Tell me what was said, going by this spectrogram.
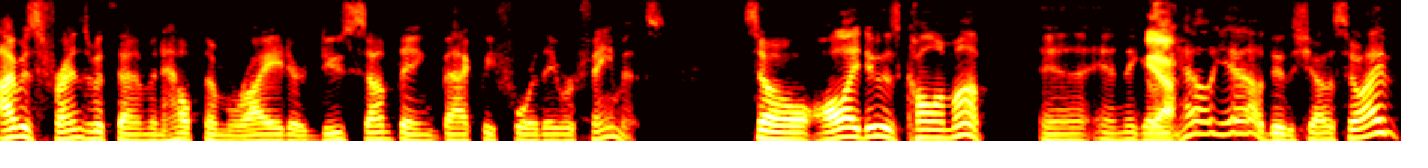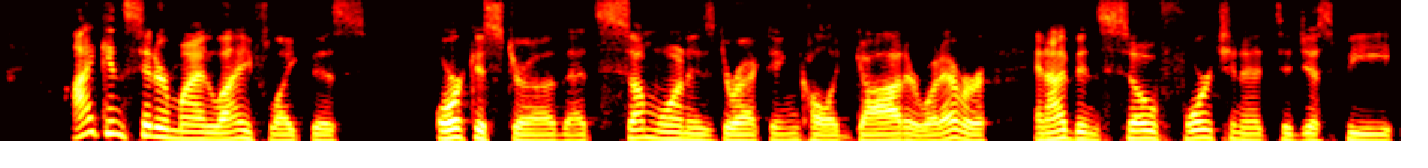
I was friends with them and helped them write or do something back before they were famous. So all I do is call them up, and, and they go, yeah. "Hell yeah, I'll do the show." So I've I consider my life like this orchestra that someone is directing, call it God or whatever. And I've been so fortunate to just be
